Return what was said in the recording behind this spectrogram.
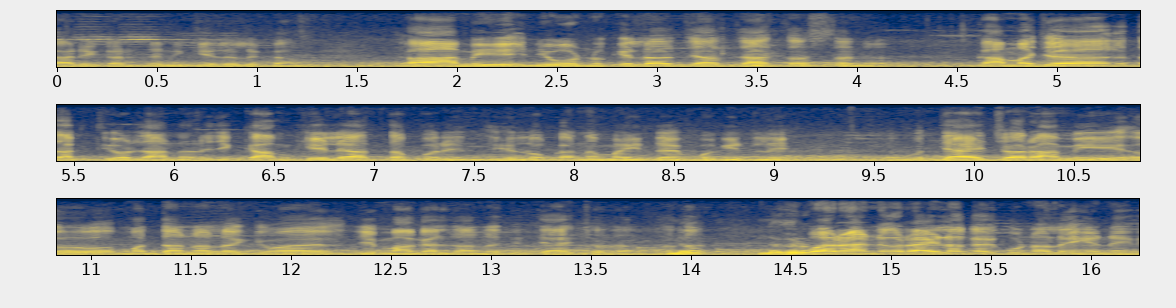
कार्यकर्त्यांनी केलेलं काम. आम्ही निवडणुकीला जात जात असताना कामाच्या ताकदीवर जाणार जे काम केलं आत्तापर्यंत हे लोकांना माहीत आहे बघितले मग त्या ह्याच्यावर आम्ही मतदानाला किंवा जे मागायला जाणार ते त्या ह्याच्यावर आता उभा राहणं राहायला काय कुणाला हे नाही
